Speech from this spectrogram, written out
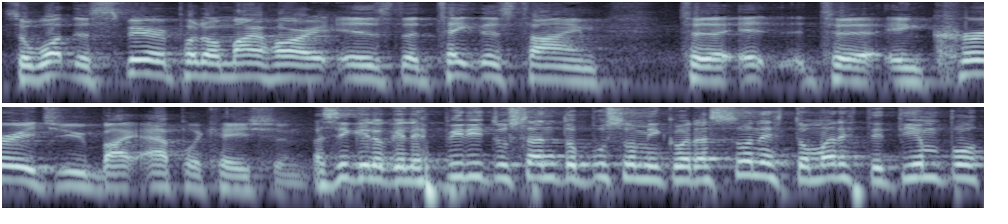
So, what the Spirit put on my heart is to take this time to, encourage you by application. Así que lo que el Espíritu Santo puso en mi corazón es tomar este tiempo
